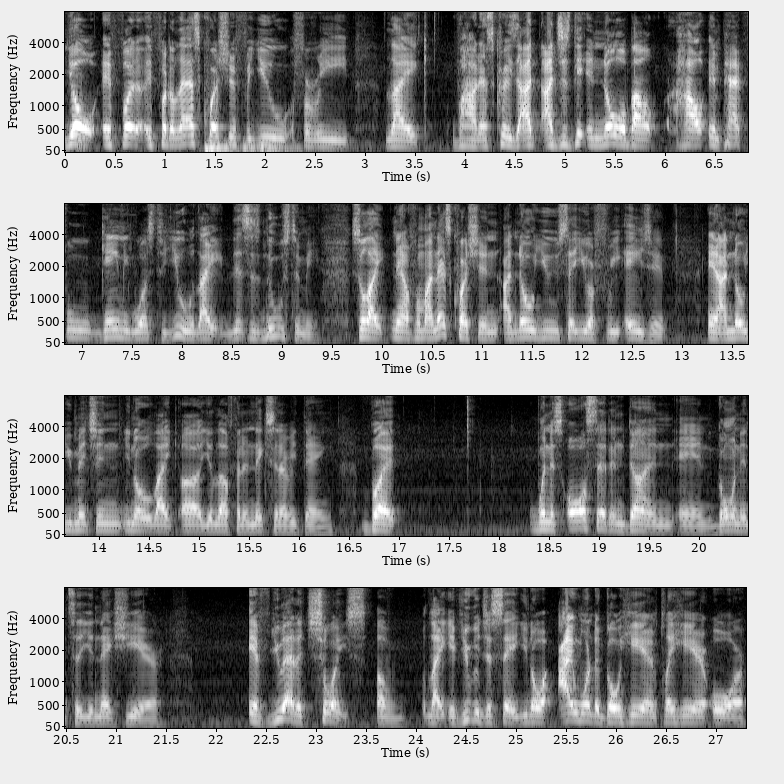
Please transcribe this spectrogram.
Yo, and for and for the last question for you, Faried, like, wow, that's crazy. I, I just didn't know about how impactful gaming was to you. Like, this is news to me. So, like, now for my next question, I know you say you're a free agent, and I know you mentioned, you know, like uh, your love for the Knicks and everything, but when it's all said and done and going into your next year, if you had a choice of like if you could just say, you know what, I want to go here and play here, or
